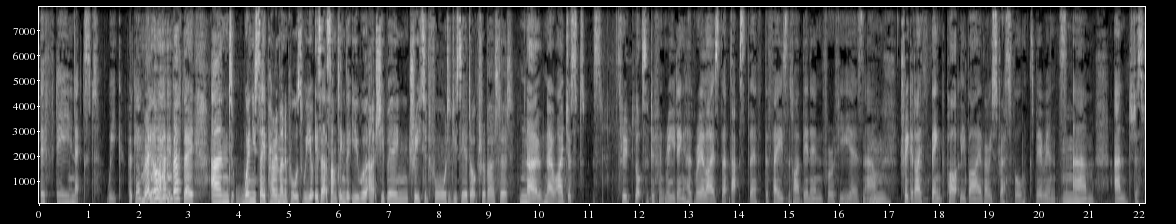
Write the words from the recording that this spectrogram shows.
50 next week. Okay, great. Oh, happy birthday. And when you say perimenopause, were you, is that something that you were actually being treated for? Did you see a doctor about it? No, no, I just through lots of different reading, have realised that that's the the phase that I've been in for a few years now. Mm. Triggered, I think, partly by a very stressful experience, Mm. um, and just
